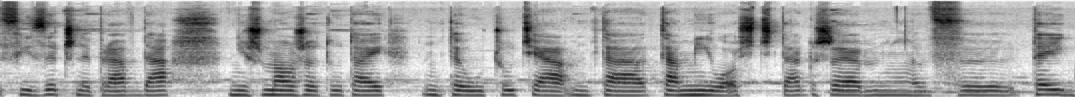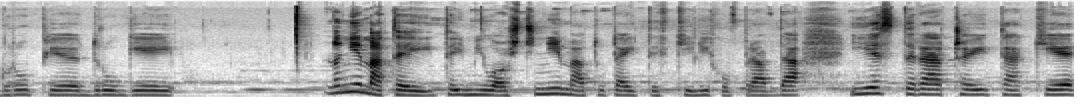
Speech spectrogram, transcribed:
fizyczny, prawda, niż może tutaj te uczucia, ta, ta miłość. Także w tej grupie drugiej no nie ma tej, tej miłości, nie ma tutaj tych kielichów, prawda? Jest raczej takie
